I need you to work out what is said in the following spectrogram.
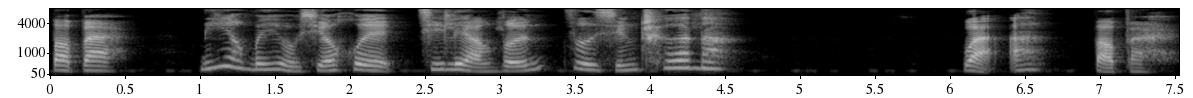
宝贝儿。你有没有学会骑两轮自行车呢？晚安，宝贝儿。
